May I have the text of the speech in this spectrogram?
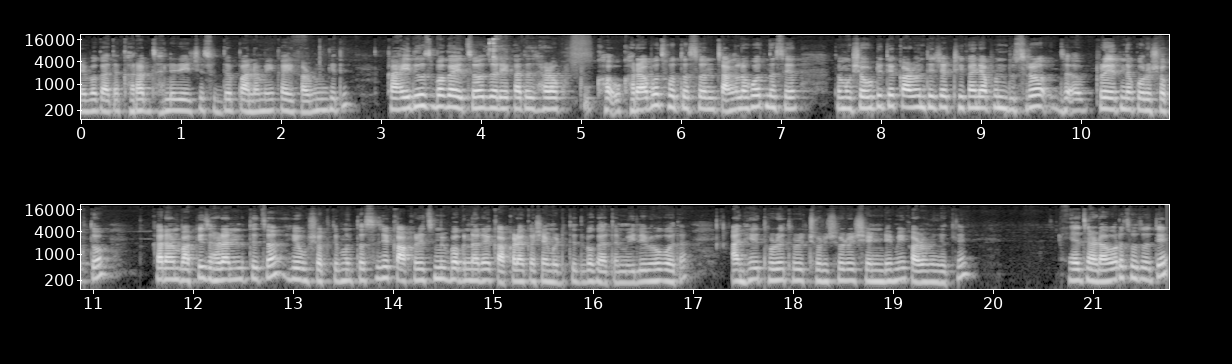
नाही बघा आता खराब झालेले याचेसुद्धा पानं मी काही काढून घेते. काही दिवस बघायचं जर एखादं झाड खूप ख खराबच होत असेल चांगलं होत नसेल तर मग शेवटी ते काढून त्याच्या ठिकाणी आपण दुसरं झ प्रयत्न करू शकतो. कारण बाकी झाडांना त्याचा हे होऊ शकते. मग तसं हे काकडेच मी बघणार आहे काकड्या कशा मिळतात बघा आता मिली बघ होता. आणि हे थोडे थोडे छोटे छोटे शेंडे मी काढून घेतले. या झाडावरच होतं ते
